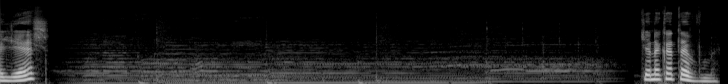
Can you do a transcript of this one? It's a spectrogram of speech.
ελιές και ανακατεύουμε.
